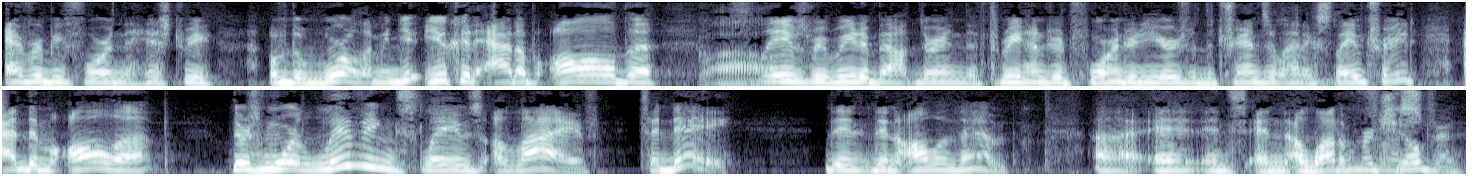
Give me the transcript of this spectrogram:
ever before in the history of the world. I mean, you, you could add up all the slaves we read about during the 300, 400 years of the transatlantic slave trade, add them all up. There's more living slaves alive today than, than all of them. Uh, and, and, and a lot of them are children.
